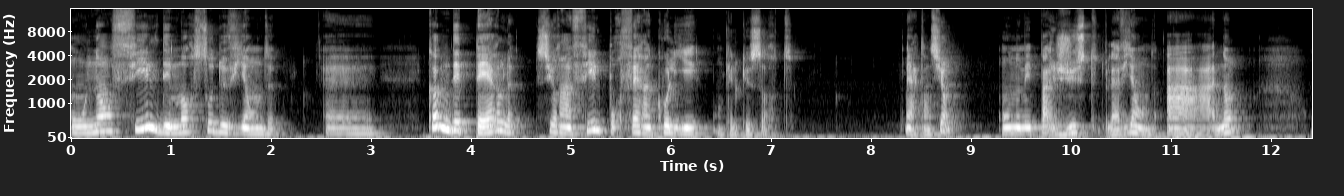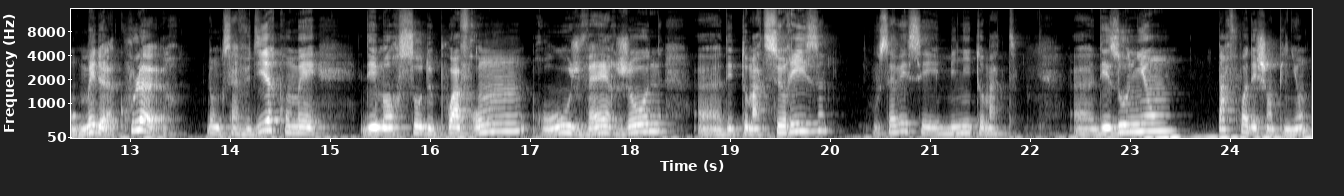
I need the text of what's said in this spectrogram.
on enfile des morceaux de viande, euh, comme des perles sur un fil pour faire un collier, en quelque sorte. Mais attention, on ne met pas juste de la viande. Ah non, on met de la couleur. Donc ça veut dire qu'on met des morceaux de poivron, rouge, vert, jaune, euh, des tomates cerises, vous savez, ces mini tomates, des oignons, parfois des champignons.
